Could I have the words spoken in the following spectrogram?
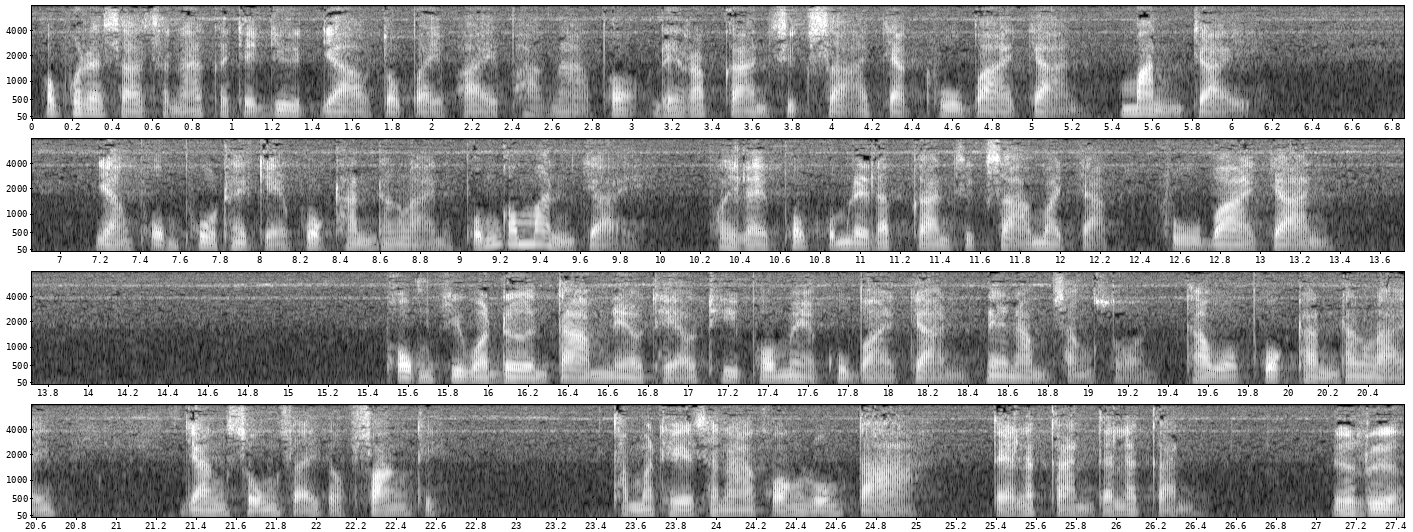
เพราะพุทธศาสนาก็จะยืดยาวต่อไปภายภาคหน้า เพราะได้รับการศึกษาจากครูบาอาจารย์มั่นใจ อย่างผมพูดให้แก่พวกท่านทั้งหลาย ผมก็มั่นใจเพราะอะไรเพราะผมได้รับการศึกษามาจากครูบาอาจารย์ ผมคิดว่าเดินตามแนวแถวที่พ่อแม่ครูบาอาจารย์แนะนำสั่งสอน ถ้าว่าพวกท่านทั้งหลาย ยังสงสัยกับฟังที่ธรรมเทศนาของหลวงตา แต่ละกันแต่ละกันเรื่องเรื่อง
